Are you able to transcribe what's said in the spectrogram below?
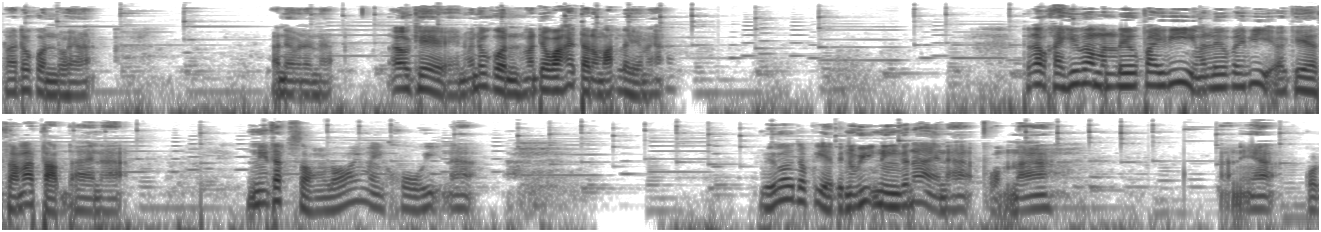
แล้วทุกคนดูฮะอันเดียวกันนะโอเคเห็นไหมทุกคนมันจะว่าให้อัตโนมัติเลยไหมฮะถ้าใครคิดว่ามันเร็วไปพี่มันเร็วไปพี่โอเค สามารถปรับได้นะฮะนี่สักสองร้อยไมโครวินะฮะ หรือว่าจะเปลี่ยนเป็นวิหนึ่งก็ได้นะฮะผมนะ อันนี้ฮะกด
